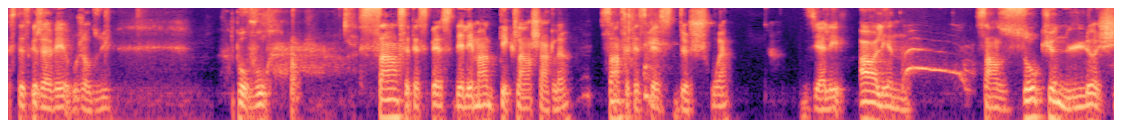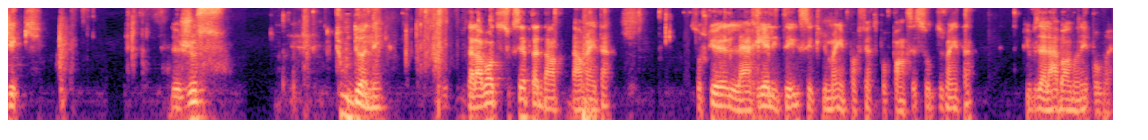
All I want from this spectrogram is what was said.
c'était ce que j'avais aujourd'hui pour vous. Sans cette espèce d'élément déclencheur-là, sans cette espèce de choix d'y aller all-in, sans aucune logique, de juste tout donner. Vous allez avoir du succès peut-être dans, dans 20 ans. Sauf que la réalité, c'est que l'humain n'est pas fait pour penser sur du 20 ans, puis vous allez abandonner pour vrai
